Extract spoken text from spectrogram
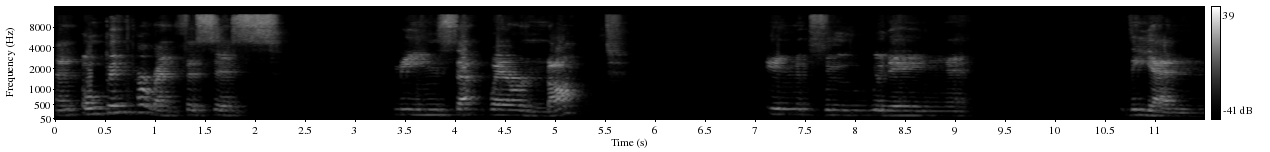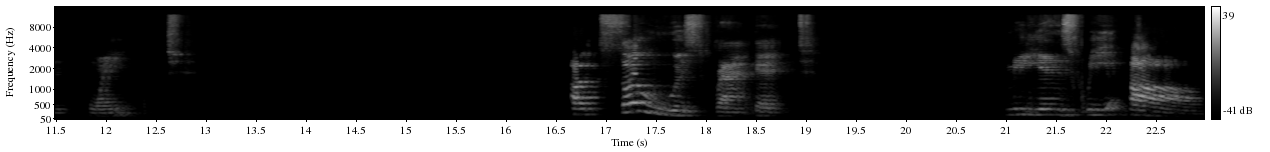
An open parenthesis means that we're not including the end point. A closed bracket means we are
